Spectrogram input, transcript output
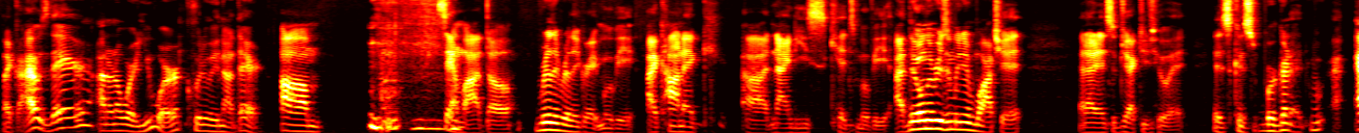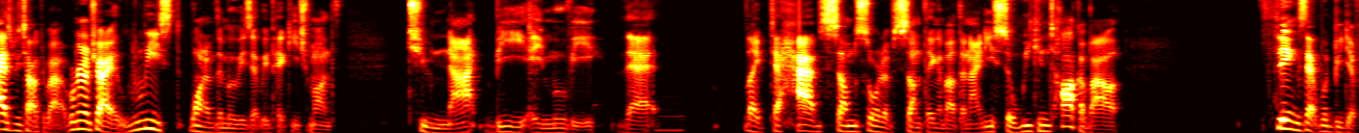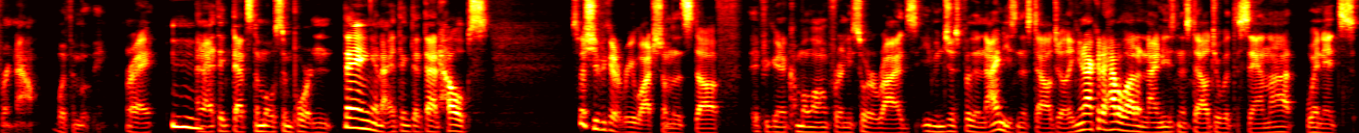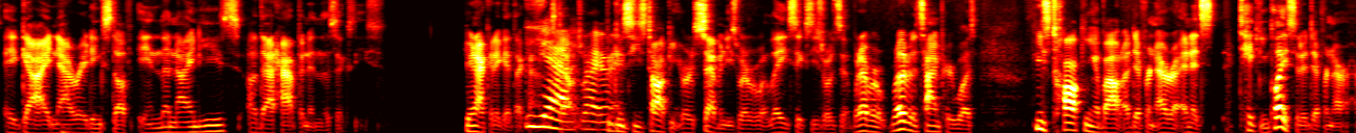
Like I was there. I don't know where you were. Clearly not there. Um, Sandlot though, really really great movie, iconic uh, '90s kids movie. I, the only reason we didn't watch it, and I didn't subject you to it, is because we're gonna, as we talked about, we're gonna try at least one of the movies that we pick each month to not be a movie that like to have some sort of something about the 90s so we can talk about things that would be different now with a movie right? And i think that's the most important thing and i think that that helps especially if you're going to rewatch some of the stuff if you're going to come along for any sort of rides even just for the 90s nostalgia. Like you're not going to have a lot of 90s nostalgia with the sandlot when it's a guy narrating stuff in the 90s uh, that happened in the 60s you're not going to get that kind of Yeah, nostalgia right, right. because he's talking or 70s whatever late 60s or whatever whatever the time period was he's talking about a different era and it's taking place in a different era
